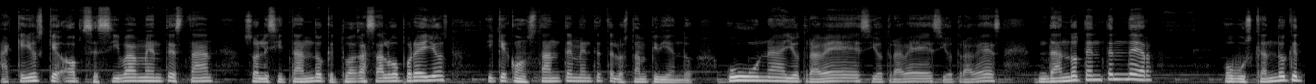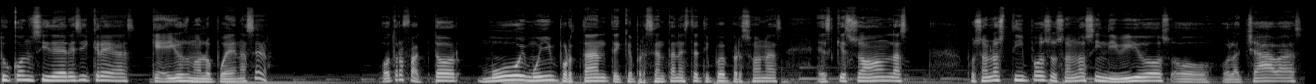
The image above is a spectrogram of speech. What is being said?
aquellos que obsesivamente están solicitando que tú hagas algo por ellos y que constantemente te lo están pidiendo una y otra vez y otra vez y otra vez, dándote a entender o buscando que tú consideres y creas que ellos no lo pueden hacer. Otro factor muy muy importante que presentan este tipo de personas es que son las pues son los tipos o son los individuos o, o las chavas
